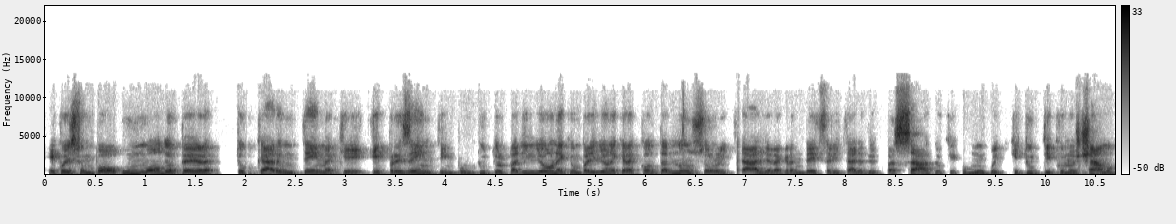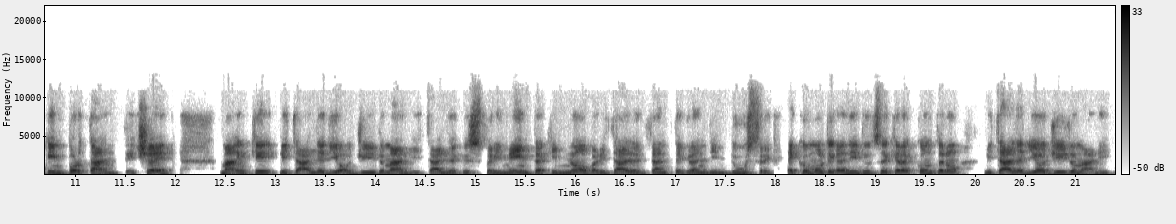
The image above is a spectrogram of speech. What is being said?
E questo è un po' un modo per toccare un tema che è presente in, tutto il padiglione, che è un padiglione che racconta non solo l'Italia, la grandezza dell'Italia del passato, che comunque che tutti conosciamo, che è importante, c'è, ma anche l'Italia di oggi e di domani, l'Italia che sperimenta, che innova, l'Italia di tante grandi industrie. Ecco, molte grandi industrie che raccontano l'Italia di oggi e di domani,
